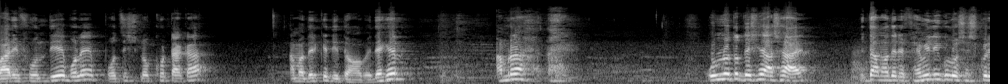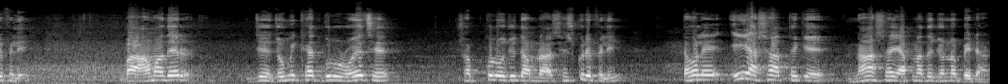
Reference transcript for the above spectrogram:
বাড়ি ফোন দিয়ে বলে পঁচিশ লক্ষ টাকা আমাদেরকে দিতে হবে। দেখেন, আমরা উন্নত দেশে আসায় যদি আমাদের ফ্যামিলিগুলো শেষ করে ফেলি, বা আমাদের যে জমি ক্ষেতগুলো রয়েছে, সবগুলো যদি আমরা শেষ করে ফেলি, তাহলে এই আশা থেকে না আসাই আপনাদের জন্য বেটার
